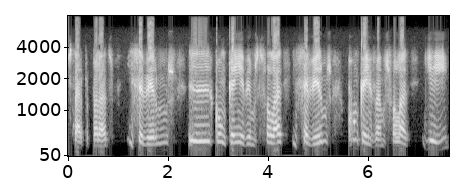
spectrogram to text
estar preparados e sabermos eh, com quem havemos de falar e sabermos com quem vamos falar. E aí,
